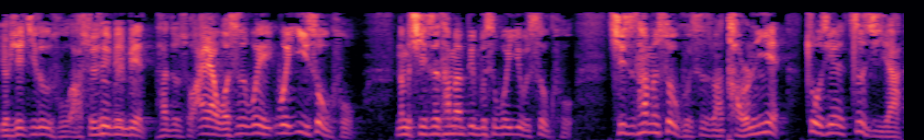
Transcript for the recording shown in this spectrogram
有些基督徒啊，随随便便他就说：“哎呀，我是为为义受苦。”那么其实他们并不是为义受苦，其实他们受苦是什么？讨人厌，做些自己呀，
